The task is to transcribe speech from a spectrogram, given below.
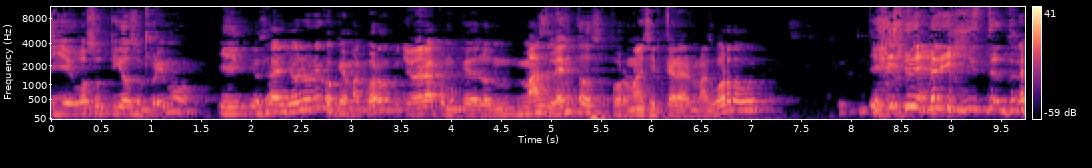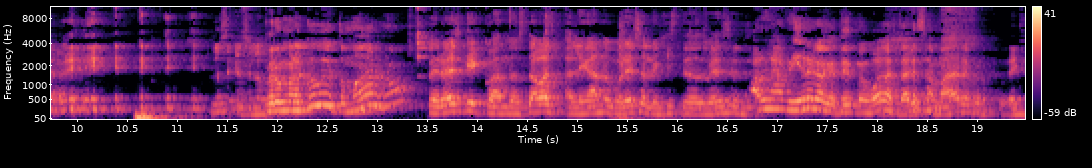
Y llegó su tío, su primo. Y, y, o sea, yo lo único que me acuerdo, pues yo era como que de los más lentos, por no decir que era el más gordo, güey. Ya dijiste otra vez. No se canceló. güey. Pero me lo acabo de tomar, ¿no? Pero es que cuando estabas alegando por eso lo dijiste dos veces. A la verga, que te- me voy a gastar esa madre, pero pues.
